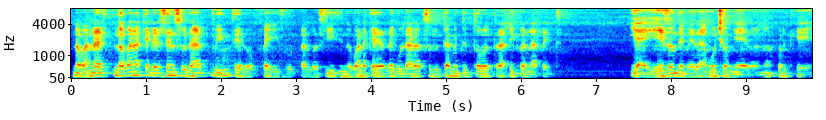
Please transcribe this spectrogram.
no van a, no van a querer censurar Twitter o Facebook o algo así, sino van a querer regular absolutamente todo el tráfico en la red. Y ahí es donde me da mucho miedo, ¿no? Porque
